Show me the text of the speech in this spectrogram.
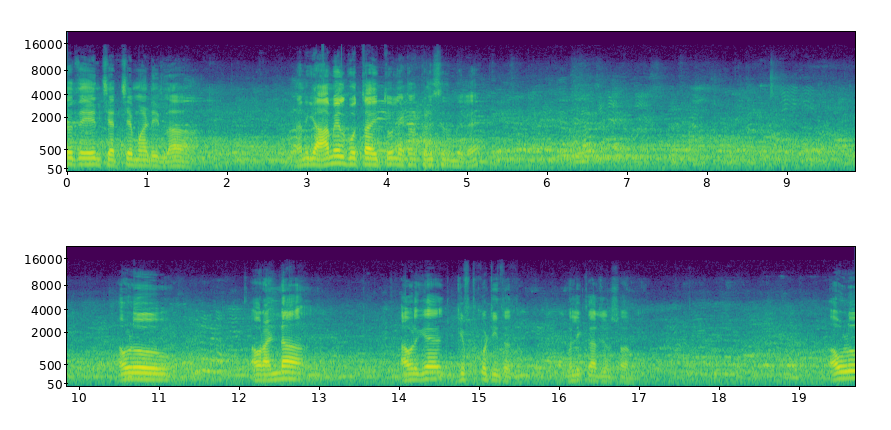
ಜೊತೆ ಏನು ಚರ್ಚೆ ಮಾಡಿಲ್ಲ. ನನಗೆ ಆಮೇಲೆ ಗೊತ್ತಾಯಿತು ಲೆಟರ್ ಕಳಿಸಿದ ಮೇಲೆ ಅವಳು, ಅವ್ರ ಅಣ್ಣ ಅವಳಿಗೆ ಗಿಫ್ಟ್ ಕೊಟ್ಟಿದ್ದದ್ದು, ಮಲ್ಲಿಕಾರ್ಜುನ ಸ್ವಾಮಿ. ಅವಳು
